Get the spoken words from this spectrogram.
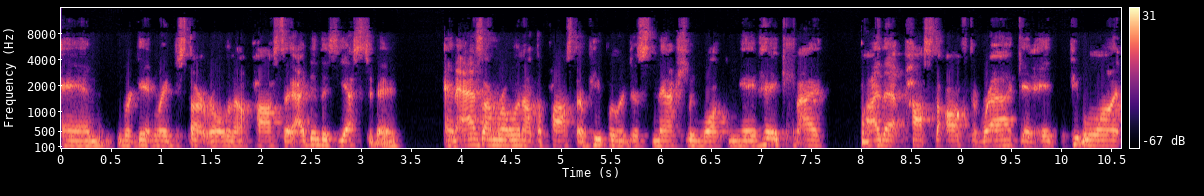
and we're getting ready to start rolling out pasta. I did this yesterday. And as I'm rolling out the pasta, people are just naturally walking in. Hey, can I buy that pasta off the rack? And it, people want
